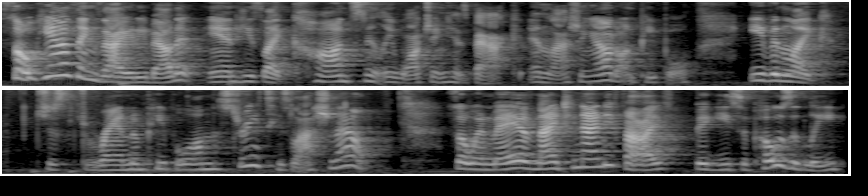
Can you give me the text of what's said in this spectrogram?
So he has anxiety about it, and he's like constantly watching his back and lashing out on people. Even like just random people on the streets, he's lashing out. So in May of 1995, Biggie supposedly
